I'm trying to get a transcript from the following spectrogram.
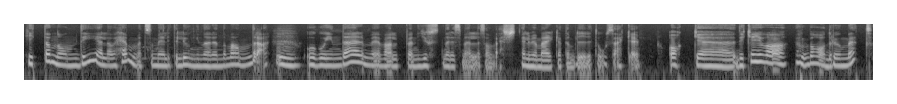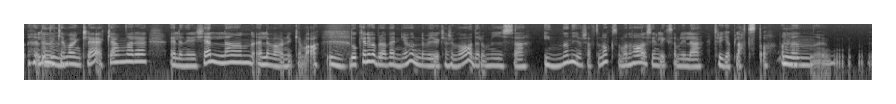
hitta någon del av hemmet som är lite lugnare än de andra? Mm. Och gå in där med valpen just när det smäller som värst. Eller om jag märker att den blir lite osäker. Och eh, det kan ju vara badrummet, eller det Mm. kan vara en klädkammare, eller nere i källaren, eller vad det nu kan vara. Mm. Då kan det vara bra att vänja hunden vid att kanske vara där och mysa innan nyårsafton också. Man har sin liksom lilla trygga plats då. Mm. Men, eh,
